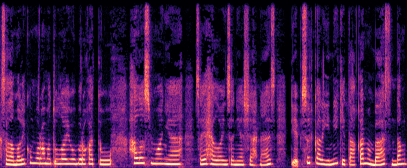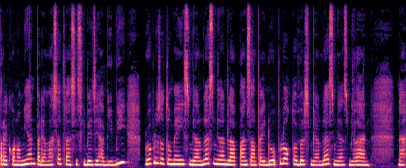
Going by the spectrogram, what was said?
Assalamualaikum warahmatullahi wabarakatuh. Halo semuanya, saya Hello Insania Syahnas. Di episode kali ini kita akan membahas tentang perekonomian pada masa transisi B.J. Habibie 21 Mei 1998 sampai 20 Oktober 1999. Nah,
